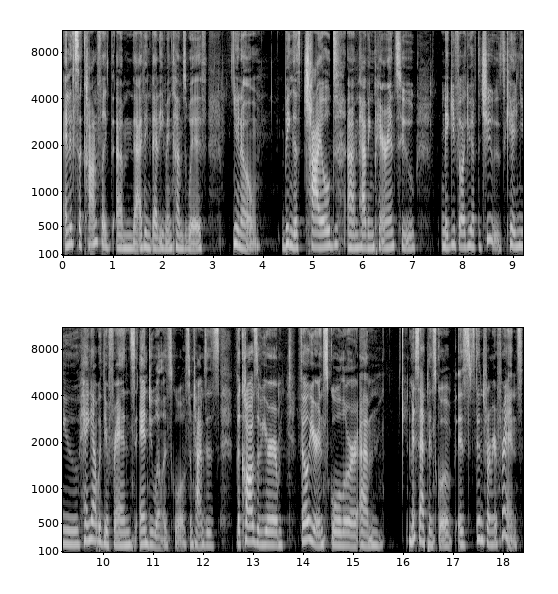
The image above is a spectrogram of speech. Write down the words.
and it's a conflict um, that i think that even comes with you know being a child um, having parents who make you feel like you have to choose. Can you hang out with your friends and do well in school? Sometimes it's the cause of your failure in school or um, mishap in school is stems from your friends.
